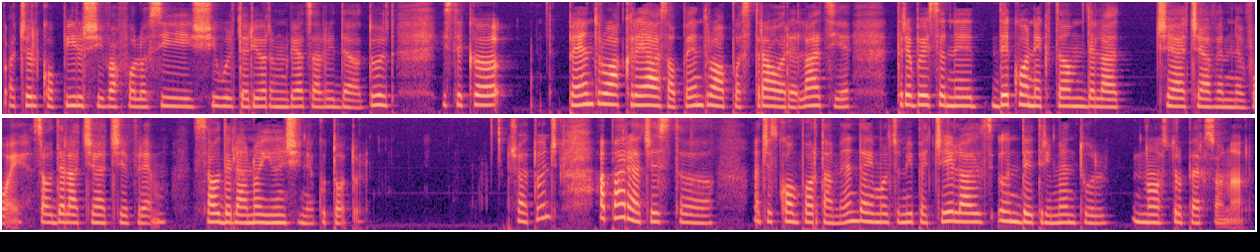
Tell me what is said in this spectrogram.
acel copil și va folosi și ulterior în viața lui de adult, este că pentru a crea sau pentru a păstra o relație, trebuie să ne deconectăm de la ceea ce avem nevoie sau de la ceea ce vrem sau de la noi înșine cu totul. Și atunci apare acest, uh, acest comportament de a-i mulțumi pe ceilalți în detrimentul nostru personal.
